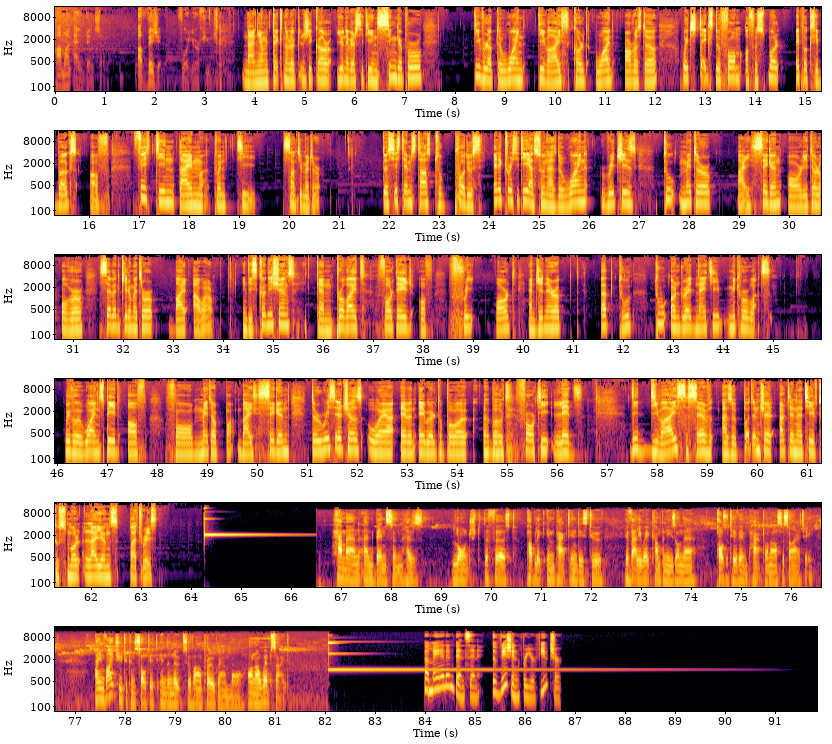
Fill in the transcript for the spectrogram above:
Hamann and Benson, a vision for your future. Nanyang Technological University in Singapore developed a wine device called Wind Harvester, which takes the form of a small epoxy box of 15 times 20 centimeter. The system starts to produce electricity as soon as the wine reaches 2 meter by second or little over 7 kilometer by hour. In these conditions, it can provide voltage of 3 volt and generate up to 290 microwatts. With a wind speed of 4 meter by second, the researchers were even able to power about 40 LEDs. The device serves as a potential alternative to small Li-ion batteries. Hamann and Benson has launched the first public impact index to evaluate companies on their positive impact on our society. I invite you to consult it in the notes of our program or on our website. Hamann and Benson, the vision for your future.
